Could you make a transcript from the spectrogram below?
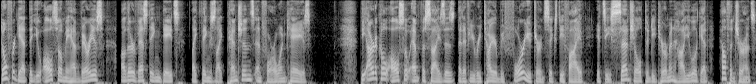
Don't forget that you also may have various other vesting dates like things like pensions and 401ks. The article also emphasizes that if you retire before you turn 65, it's essential to determine how you will get health insurance.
